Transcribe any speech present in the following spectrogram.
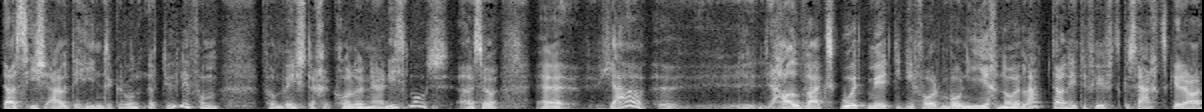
das ist auch der Hintergrund natürlich vom, vom westlichen Kolonialismus. Also äh, ja, äh, halbwegs gutmütige Form, die ich noch erlebt habe in den 50er, 60er Jahren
